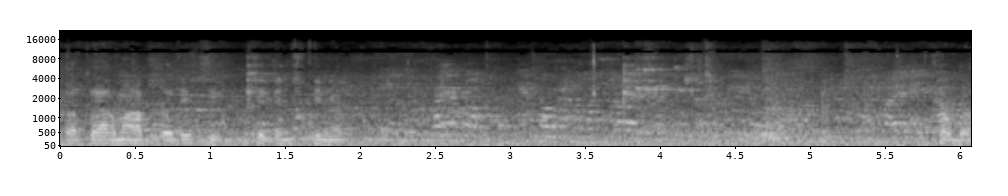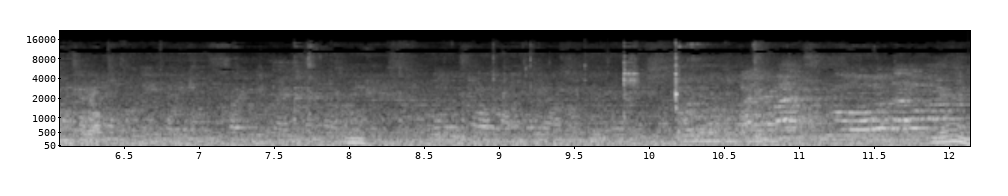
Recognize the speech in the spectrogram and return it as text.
Sarap talaga mga chi- chicken skin yun. Sobrang sarap. Mm. Mm.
